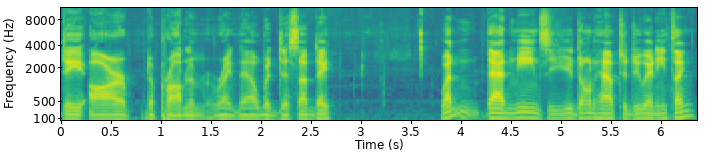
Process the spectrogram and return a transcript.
they are the problem right now with this update. What that means, you don't have to do anything.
